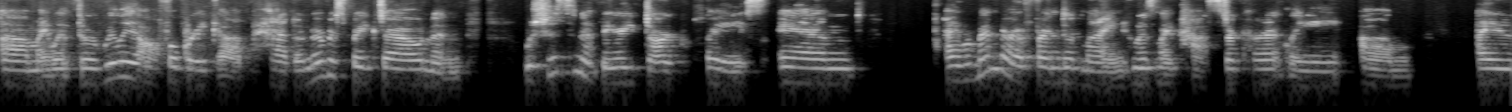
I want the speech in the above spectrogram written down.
um, I went through a really awful breakup, had a nervous breakdown, and was just in a very dark place. And I remember a friend of mine who is my pastor currently. Um, I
